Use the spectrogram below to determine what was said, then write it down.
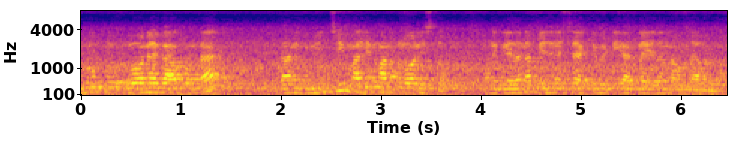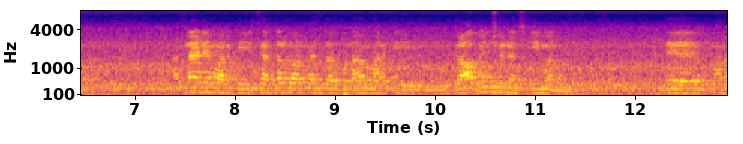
గ్రూప్లోనే కాకుండా దానికి మించి మళ్ళీ మనం లోన్ ఇస్తాం. మనకి ఏదైనా బిజినెస్ యాక్టివిటీ అట్లా ఏదైనా ఉండాలన్నమాట. అట్లానే మనకి సెంట్రల్ గవర్నమెంట్ తరఫున మనకి క్రాప్ ఇన్సూరెన్స్ స్కీమ్ అని అంటే మన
